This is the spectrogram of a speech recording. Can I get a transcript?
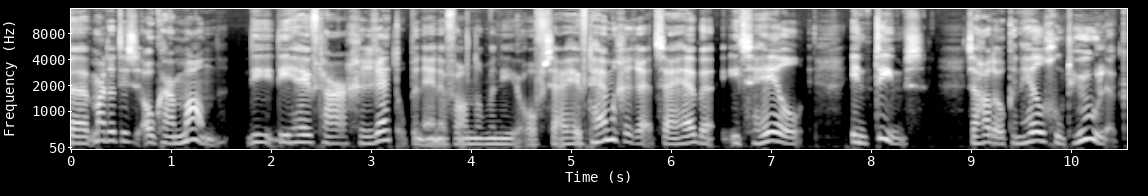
Uh, maar dat is ook haar man die, die heeft haar gered op een, een of andere manier. Of zij heeft hem gered. Zij hebben iets heel intiems. Ze hadden ook een heel goed huwelijk.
